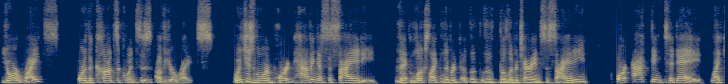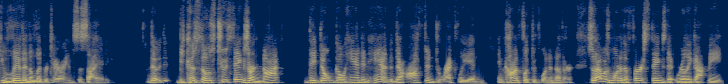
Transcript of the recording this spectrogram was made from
your rights or the consequences of your rights? Which is more important, having a society that looks like liber- the, the, the libertarian society or acting today like you live in a libertarian society. The, because those two things are not they don't go hand in hand and they're often directly in in conflict with one another. So that was one of the first things that really got me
